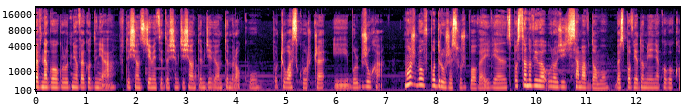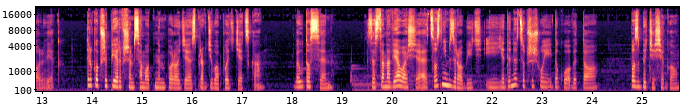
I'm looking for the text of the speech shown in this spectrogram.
Pewnego grudniowego dnia w 1989 roku poczuła skurcze i ból brzucha. Mąż był w podróży służbowej, więc postanowiła urodzić sama w domu, bez powiadomienia kogokolwiek. Tylko przy pierwszym samotnym porodzie sprawdziła płeć dziecka. Był to syn. Zastanawiała się, co z nim zrobić, i jedyne co przyszło jej do głowy to pozbycie się go.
